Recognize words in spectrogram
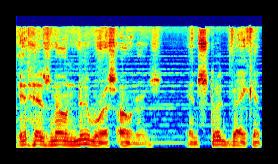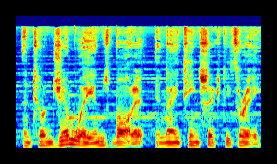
It has known numerous owners and stood vacant until Jim Williams bought it in 1963.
